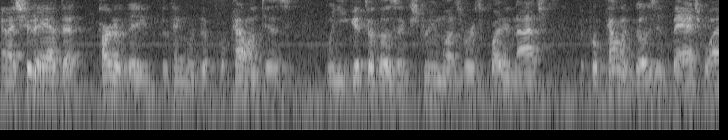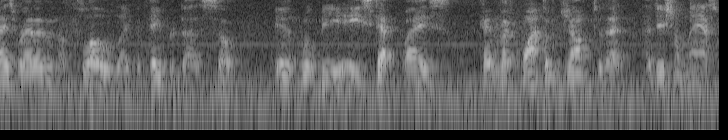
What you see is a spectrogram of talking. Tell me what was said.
and I should add that part of the, the thing with the propellant is when you get to those extreme ones where it's quite a notch, the propellant goes in batch-wise rather than a flow like the paper does. So it will be a stepwise kind of a quantum jump to that additional mass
